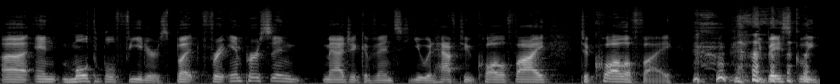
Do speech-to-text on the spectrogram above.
uh, and multiple feeders, but for in-person Magic events, you would have to qualify to qualify. you basically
